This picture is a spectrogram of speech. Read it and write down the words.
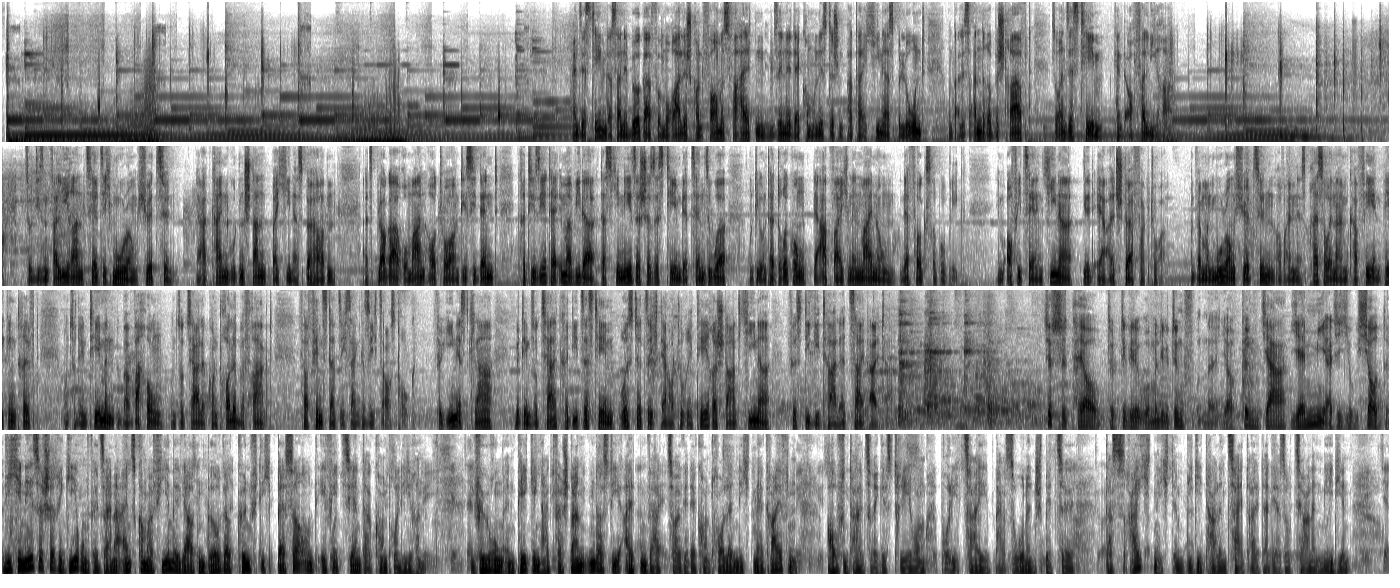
Ein System, das seine Bürger für moralisch konformes Verhalten im Sinne der Kommunistischen Partei Chinas belohnt und alles andere bestraft, so ein System kennt auch Verlierer. Zu diesen Verlierern zählt sich Murong Xue-Zün. Er hat keinen guten Stand bei Chinas Behörden. Als Blogger, Romanautor und Dissident kritisiert er immer wieder das chinesische System der Zensur und die Unterdrückung der abweichenden Meinungen in der Volksrepublik. Im offiziellen China gilt er als Störfaktor. Und wenn man Murong Xue-Zin auf einen Espresso in einem Café in Peking trifft und zu den Themen Überwachung und soziale Kontrolle befragt, verfinstert sich sein Gesichtsausdruck. Für ihn ist klar, mit dem Sozialkreditsystem rüstet sich der autoritäre Staat China fürs digitale Zeitalter. Die chinesische Regierung will seine 1,4 Milliarden Bürger künftig besser und effizienter kontrollieren. Die Führung in Peking hat verstanden, dass die alten Werkzeuge der Kontrolle nicht mehr greifen. Aufenthaltsregistrierung, Polizei, Personenspitzel, das reicht nicht im digitalen Zeitalter der sozialen Medien.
